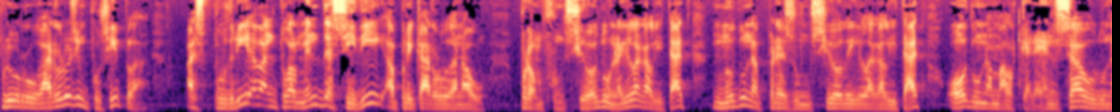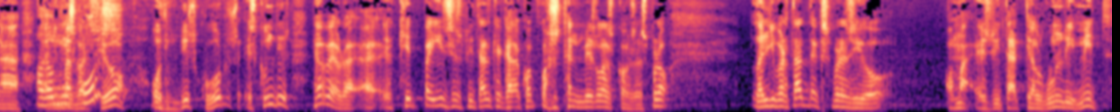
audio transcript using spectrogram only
prorrogar-lo és impossible. Es podria eventualment decidir aplicar-lo de nou, però en funció d'una il·legalitat, no d'una presumpció d'il·legalitat o d'una malquerença o d'una animadversió. O d'un discurs. És que un dis... a veure, aquest país és veritat que cada cop costen més les coses, però la llibertat d'expressió, home, és veritat, té algun límit,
